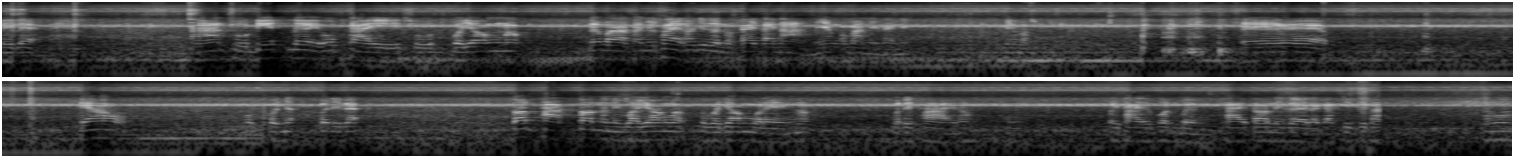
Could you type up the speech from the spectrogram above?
นี่แหละอาหารสูตรเด็ดเลยอบไก่สูตรบะยองเนาะเรียกว่าคันยูไทยเขาจะเอินว่าไก่ตายหนามยังประมาณนี้แหละนี่นี่ปะแซ่บเดี๋ยว เอาคนเนี่ยพอดีแล้วตอนพักตอนนั้นนี่บะยองแล้วบะยองบะแดงเนาะบะได้ถ่ายเนาะไปถ่ายทุกคนเบิ่งถ่ายตอนนี้เลยแล้วก็คลิปที่ถ่ายเอามา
